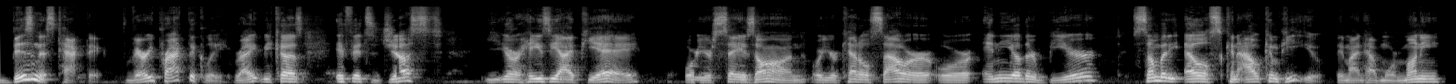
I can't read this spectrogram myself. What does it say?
business tactic, very practically, right? Because if it's just your hazy IPA or your saison or your kettle sour or any other beer, somebody else can outcompete you. They might have more money,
